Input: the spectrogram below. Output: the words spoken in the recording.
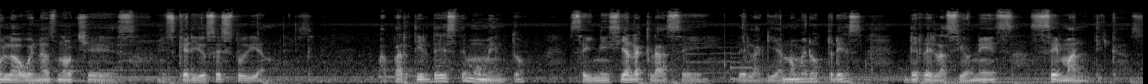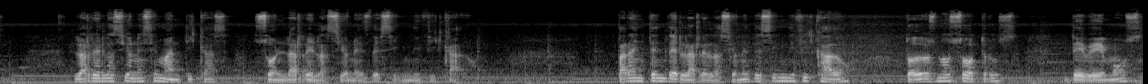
Hola, buenas noches, mis queridos estudiantes. A partir de este momento se inicia la clase de la guía número 3 de relaciones semánticas. Las relaciones semánticas son las relaciones de significado. Para entender las relaciones de significado, todos nosotros debemos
